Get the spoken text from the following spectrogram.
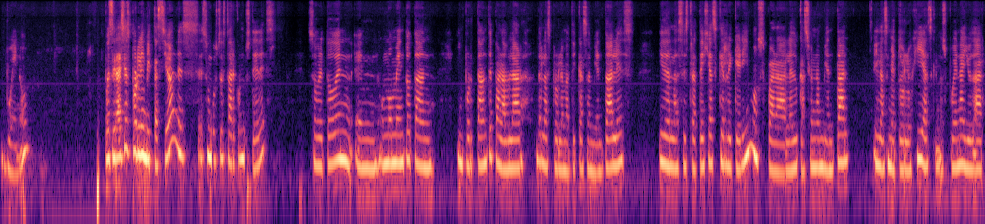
Bueno, pues gracias por la invitación. Es, es un gusto estar con ustedes sobre todo en, un momento tan importante para hablar de las problemáticas ambientales y de las estrategias que requerimos para la educación ambiental y las metodologías que nos pueden ayudar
